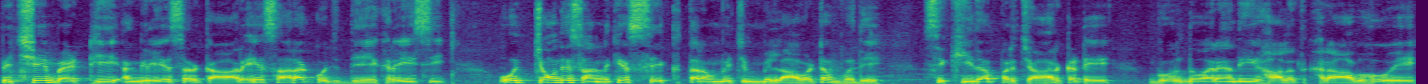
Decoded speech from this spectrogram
ਪਿੱਛੇ ਬੈਠੀ ਅੰਗਰੇਜ਼ ਸਰਕਾਰ ਇਹ ਸਾਰਾ ਕੁਝ ਦੇਖ ਰਹੀ ਸੀ। ਉਹ ਚਾਹੁੰਦੇ ਸਨ ਕਿ ਸਿੱਖ ਧਰਮ ਵਿੱਚ ਮਿਲਾਵਟ ਵਧੇ, ਸਿੱਖੀ ਦਾ ਪ੍ਰਚਾਰ ਘਟੇ, ਗੁਰਦੁਆਰਿਆਂ ਦੀ ਹਾਲਤ ਖਰਾਬ ਹੋਵੇ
